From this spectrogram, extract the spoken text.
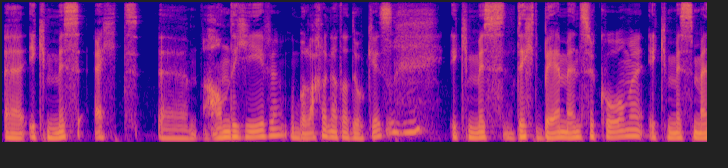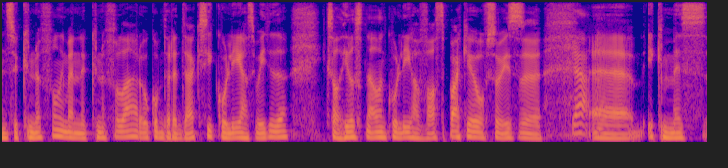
Uh, ik mis echt uh, handen geven, hoe belachelijk dat dat ook is. Mm -hmm. Ik mis dicht bij mensen komen. Ik mis mensen knuffelen. Ik ben een knuffelaar, ook op de redactie. Collega's weten dat. Ik zal heel snel een collega vastpakken of zo is. Uh, ja. ik mis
